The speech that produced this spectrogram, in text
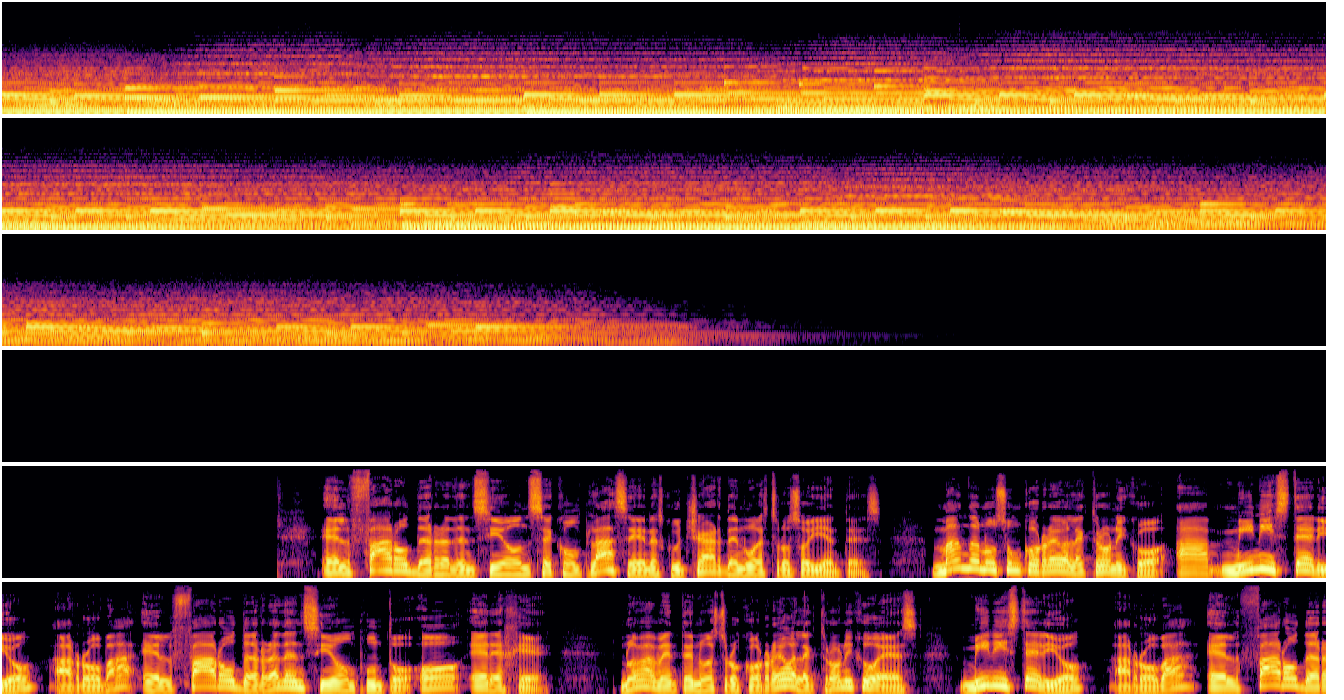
El faro de redención se complace en escuchar de nuestros oyentes. Mándanos un correo electrónico a ministerio arroba el faro de Nuevamente nuestro correo electrónico es ministerio arroba el faro de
